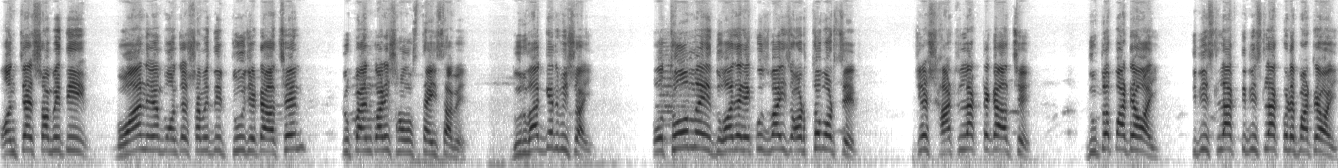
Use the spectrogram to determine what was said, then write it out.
পঞ্চায়েত সমিতি ওয়ান এবং পঞ্চায়েত সমিতি টু যেটা আছেন, রূপায়ণকারী সংস্থা হিসাবে। দুর্ভাগ্যের বিষয়, প্রথম দু হাজার একুশ বাইশ অর্থবর্ষের যে ষাট লাখ টাকা আছে, দুটো পাটে হয়। তিরিশ লাখ তিরিশ লাখ করে পাটে হয়।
